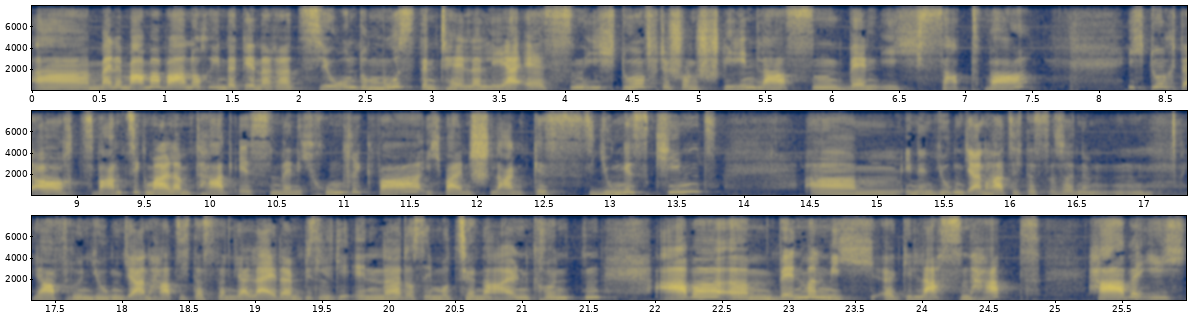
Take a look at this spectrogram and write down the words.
Äh, meine Mama war noch in der Generation, du musst den Teller leer essen. Ich durfte schon stehen lassen, wenn ich satt war. Ich durfte auch 20 Mal am Tag essen, wenn ich hungrig war. Ich war ein schlankes, junges Kind. Ähm, in den Jugendjahren hat sich das, also in den ja, frühen Jugendjahren hat sich das dann ja leider ein bisschen geändert aus emotionalen Gründen. Aber ähm, wenn man mich äh, gelassen hat, habe ich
